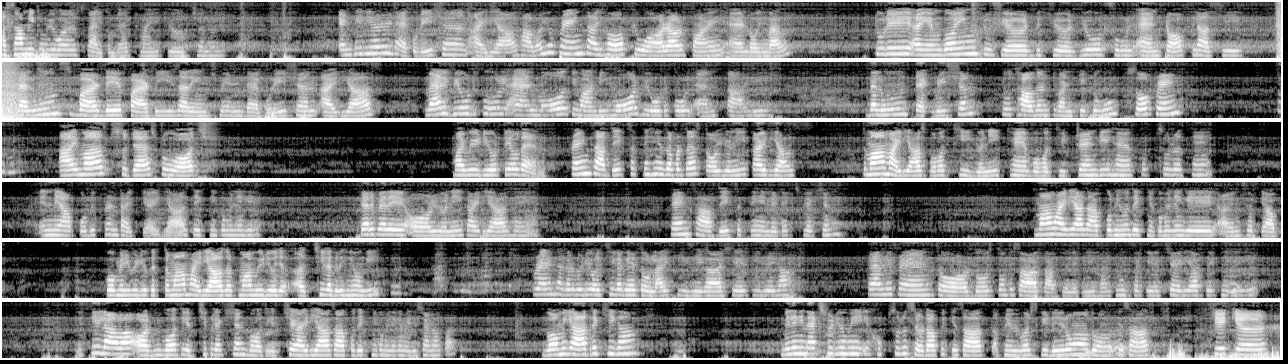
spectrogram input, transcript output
Assalamualaikum viewers, welcome back to my YouTube channel. Interior decoration ideas. How are you friends? I hope you are fine and doing well. Today I am going to share with you beautiful and top classic balloons, birthday parties, arrangement, decoration ideas very beautiful and most demanding more beautiful and stylish balloon decoration 2022 so friends i must suggest to watch my video till then friends आप देख सकते हैं ज़बरदस्त और unique ideas तमाम ideas बहुत ही unique हैं, बहुत ही ट्रेंडी हैं, खूबसूरत हैं। इनमें आपको डिफरेंट टाइप के आइडियाज़ देखने को मिलेंगे। प्यारे प्यारे और यूनिक आइडियाज़ हैं। फ्रेंड्स आप देख सकते हैं लेटेक्स कलेक्शन तमाम आइडियाज़ आपको न्यू देखने को मिलेंगे। आई एम श्योर कि आप को मेरी वीडियो के तमाम आइडियाज़ और तमाम वीडियो अच्छी लग रही होंगी। फ्रेंड अगर वीडियो अच्छी लगे तो लाइक कीजिएगा शेयर कीजिएगा। फैमिली फ्रेंड्स और दोस्तों के साथ आपके लिए हेल्प मिल सके अच्छे आइडियाज़ देखने के लिए। इसके अलावा और भी बहुत ही अच्छी कलेक्शन बहुत ही अच्छे आइडियाज़ आपको देखने को मिलेंगे मेरे चैनल पर। दुआ में याद रखिएगा। मिलेंगे नेक्स्ट वीडियो में एक खूबसूरत से टॉपिक के साथ, अपने व्यूवर्स के ढेरों दुआओं के साथ। Take care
